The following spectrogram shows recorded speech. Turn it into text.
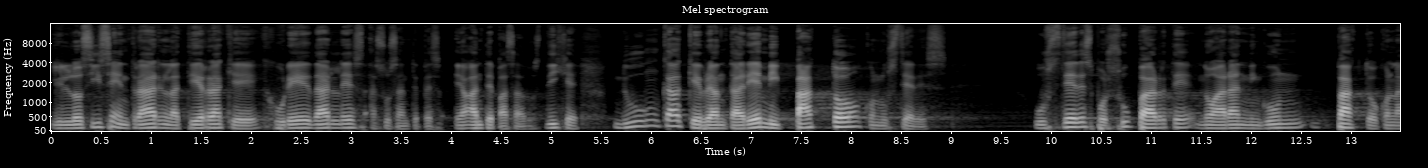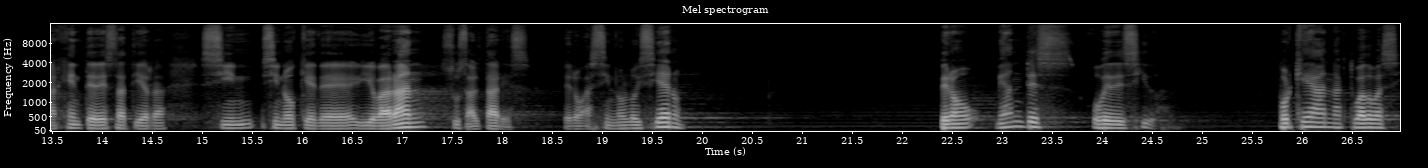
y los hice entrar en la tierra que juré darles a sus antepasados. Dije, nunca quebrantaré mi pacto con ustedes. Ustedes por su parte no harán ningún pacto con la gente de esta tierra, sino que llevarán sus altares. Pero así no lo hicieron. Pero me han desobedecido. ¿Por qué han actuado así?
